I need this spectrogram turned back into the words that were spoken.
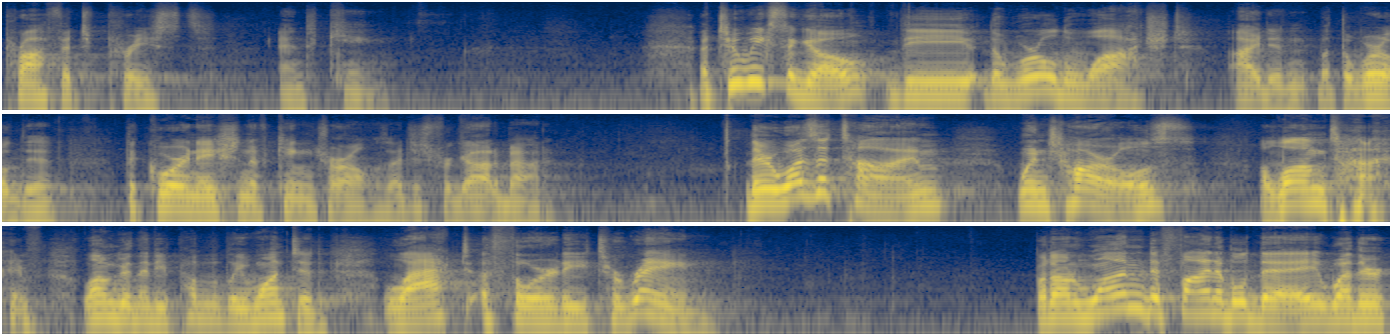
prophet, priest, and king. Uh, two weeks ago, the, the world watched, I didn't, but the world did, the coronation of King Charles. I just forgot about it. There was a time when Charles, a long time, longer than he probably wanted, lacked authority to reign. But on one definable day, whether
